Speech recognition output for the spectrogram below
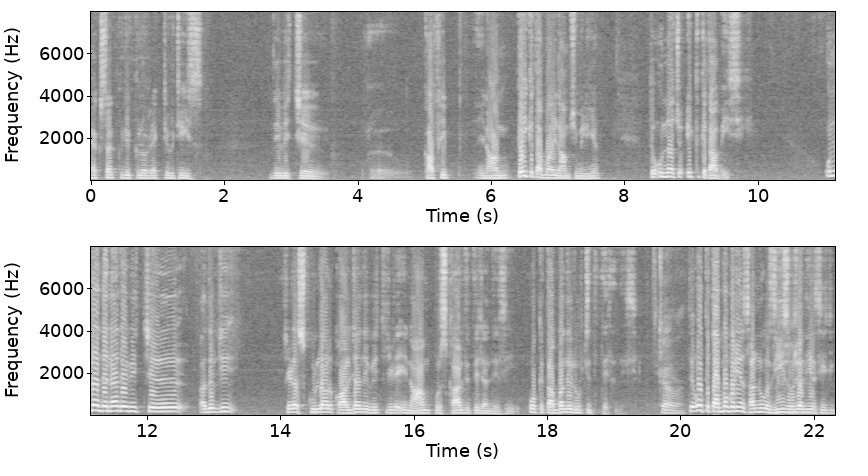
ਐਕਸਟਰਾ ਕਰਿਕੂਲਰ ਐਕਟੀਵਿਟੀਜ਼ ਦੇ ਵਿੱਚ ਕਾਫੀ ਇਨਾਮ ਕਈ ਕਿਤਾਬਾਂ ਇਨਾਮ 'ਚ ਮਿਲੀਆਂ। ਤੇ ਉਹਨਾਂ 'ਚੋਂ ਇੱਕ ਕਿਤਾਬ ਇਹ ਸੀ। ਉਹਨਾਂ ਦਿਨਾਂ ਦੇ ਵਿੱਚ ਅਦਬ ਜੀ ਜਿਹੜਾ ਸਕੂਲਾਂ ਔਰ ਕਾਲਜਾਂ ਦੇ ਵਿੱਚ ਜਿਹੜੇ ਇਨਾਮ ਪੁਰਸਕਾਰ ਦਿੱਤੇ ਜਾਂਦੇ ਸੀ ਉਹ ਕਿਤਾਬਾਂ ਦੇ ਰੂਪ 'ਚ ਦਿੱਤੇ ਜਾਂਦੇ ਸੀ। ਕੀ ਬਾਤ। ਤੇ ਉਹ ਕਿਤਾਬਾਂ ਬੜੀਆਂ ਸਾਨੂੰ ਅਜ਼ੀਜ਼ ਹੋ ਜਾਂਦੀਆਂ ਸੀ ਜੀ।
